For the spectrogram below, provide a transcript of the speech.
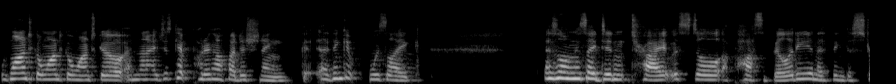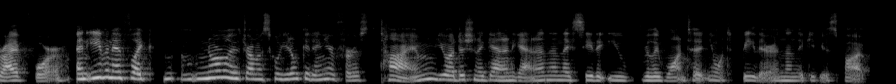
wanted to go, wanted to go, wanted to go, and then I just kept putting off auditioning. I think it was like as long as I didn't try, it was still a possibility and a thing to strive for. And even if like normally with drama school, you don't get in your first time, you audition again and again, and then they see that you really want it and you want to be there, and then they give you a spot.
